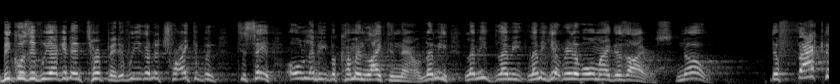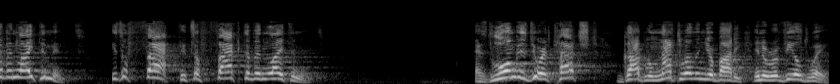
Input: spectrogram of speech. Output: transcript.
Because if we are going to interpret, if we are going to try to, be, to say, oh, let me become enlightened now, let me, let, me, let, me, let me get rid of all my desires. No. The fact of enlightenment is a fact. It's a fact of enlightenment. As long as you're attached, God will not dwell in your body in a revealed way.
